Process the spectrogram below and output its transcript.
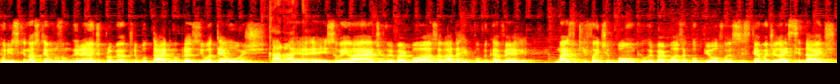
Por isso que nós temos um grande problema tributário no Brasil até hoje. Caraca. É, é, isso vem lá de Rui Barbosa, lá da República Velha. Mas o que foi de bom que o Rui Barbosa copiou foi o sistema de laicidade.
